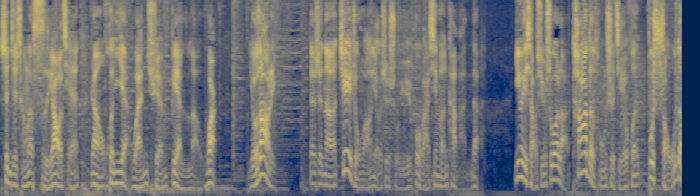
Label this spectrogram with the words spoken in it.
甚至成了死要钱，让婚宴完全变了味儿。有道理，但是呢，这种网友是属于不把新闻看完的。因为小徐说了，他的同事结婚不熟的，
